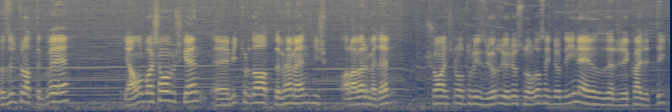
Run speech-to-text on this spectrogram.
hızlı bir tur attık ve yağmur başlamamışken e, bir tur daha attım hemen hiç ara vermeden. Şu an için o turu izliyoruz. Görüyorsun orta sektörde yine en hızlı dereceyi kaydettik.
